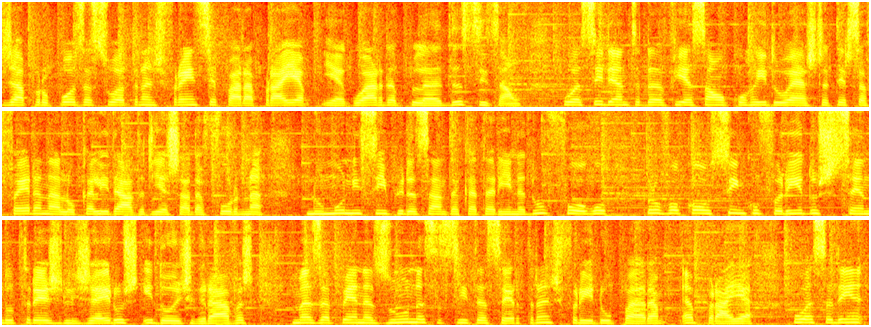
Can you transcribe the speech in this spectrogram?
já propôs a sua transferência para a Praia e aguarda pela decisão. O acidente de aviação ocorrido esta terça-feira na localidade de Achada Furna, no município de Santa Catarina do Fogo provocou cinco feridos, sendo três ligeiros e dois graves, mas apenas um necessita ser transferido para a praia. O acidente,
